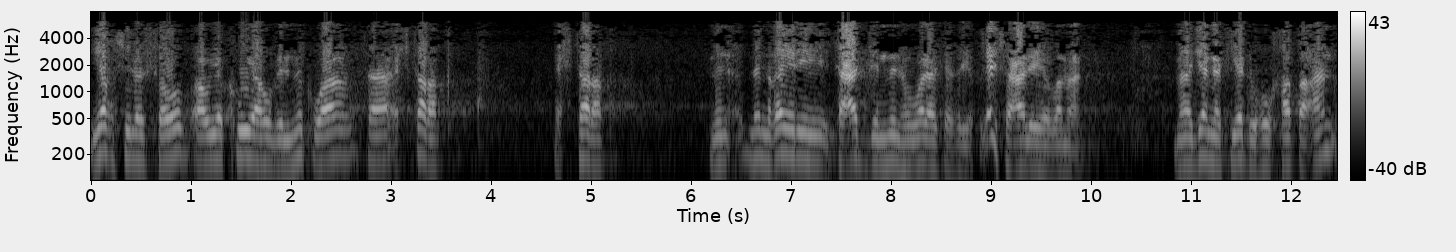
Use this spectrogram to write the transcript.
يغسل الثوب أو يكويه بالمكوى فاحترق احترق من من غير تعد منه ولا تفريط ليس عليه ضمان. ما جنت يده خطأ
